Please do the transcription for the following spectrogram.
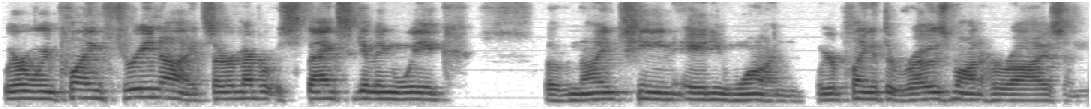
where we were playing three nights. I remember it was Thanksgiving week of 1981. We were playing at the Rosemont Horizon.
